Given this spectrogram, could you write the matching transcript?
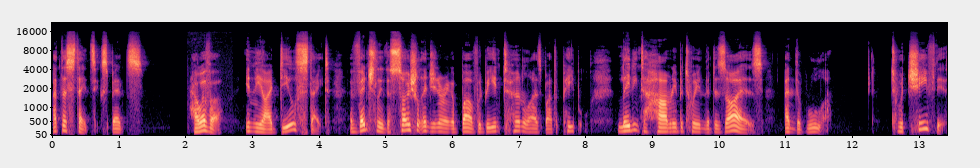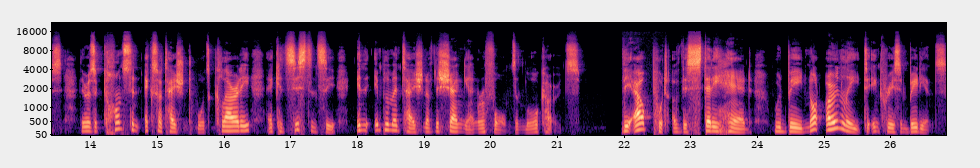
at the state's expense. However, in the ideal state, eventually the social engineering above would be internalized by the people, leading to harmony between the desires and the ruler. To achieve this, there is a constant exhortation towards clarity and consistency in the implementation of the Shangyang reforms and law codes. The output of this steady hand would be not only to increase obedience,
